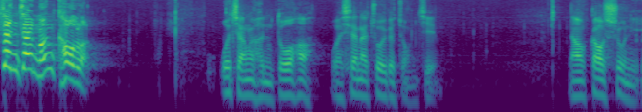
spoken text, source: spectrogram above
正在门口了。我讲了很多哈，我现在做一个总结，然后告诉你，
